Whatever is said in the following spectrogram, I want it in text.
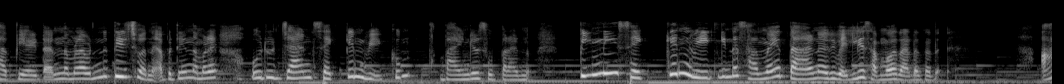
ഹാപ്പി ആയിട്ടാണ് നമ്മൾ അവിടെ നിന്ന് തിരിച്ചു വന്നത് അപ്പോഴത്തേക്കും നമ്മുടെ ഒരു ജാൻ സെക്കൻഡ് വീക്കും ഭയങ്കര സൂപ്പറായിരുന്നു പിന്നെ ഈ സെക്കൻഡ് വീക്കിന്റെ സമയത്താണ് ഒരു വലിയ സംഭവം നടന്നത്. ആ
